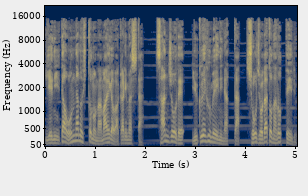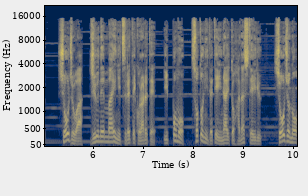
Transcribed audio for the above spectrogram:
家にいた女の人の名前がわかりました。三条で行方不明になった少女だと名乗っている。少女は10年前に連れてこられて、一歩も外に出ていないと話している。少女の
